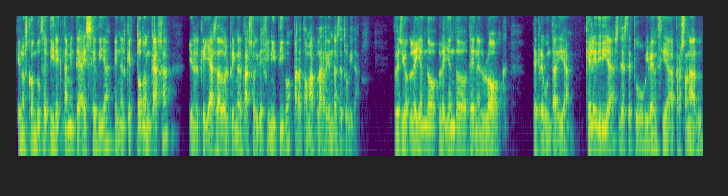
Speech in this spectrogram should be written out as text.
que nos conduce directamente a ese día en el que todo encaja y en el que ya has dado el primer paso y definitivo para tomar las riendas de tu vida. Entonces yo leyendo, leyéndote en el blog, te preguntaría, ¿qué le dirías desde tu vivencia personal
